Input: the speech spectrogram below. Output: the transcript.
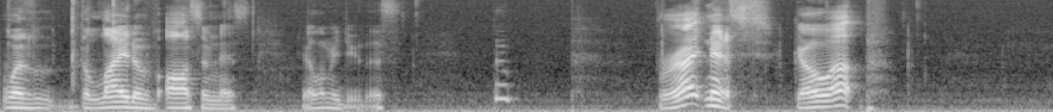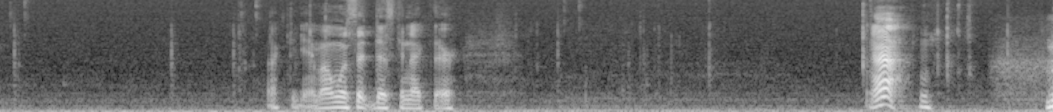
was the light of awesomeness. Here, let me do this. Boop. Brightness, go up. Back to game. I almost hit disconnect there. Ah!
